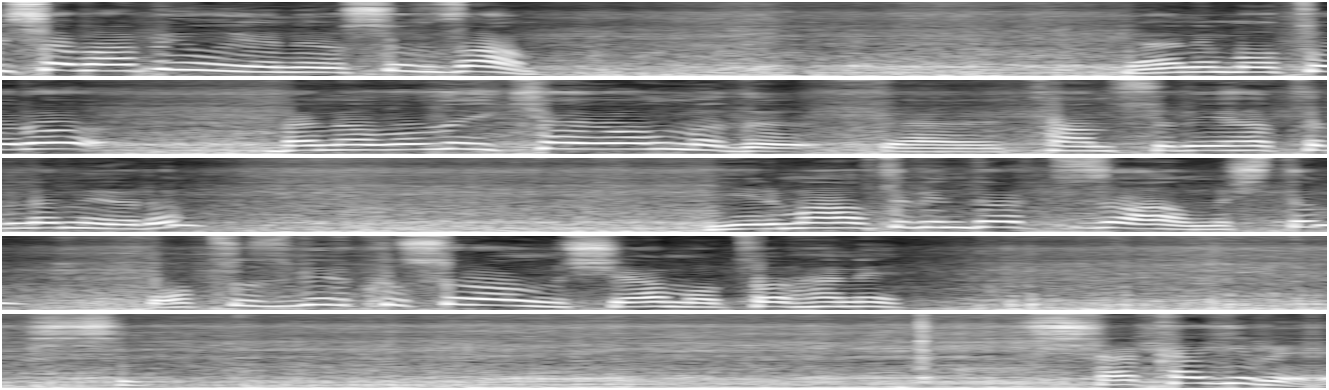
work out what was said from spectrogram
Bir sabah bir uyanıyorsun zam yani motoru ben alalı 2 ay olmadı. Yani tam süreyi hatırlamıyorum. 26.400 almıştım. 31 kusur olmuş ya motor hani şaka gibi.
